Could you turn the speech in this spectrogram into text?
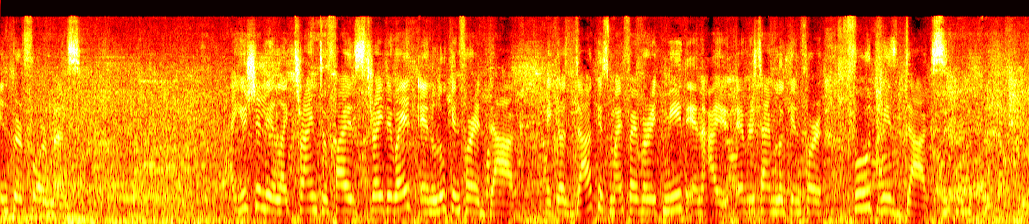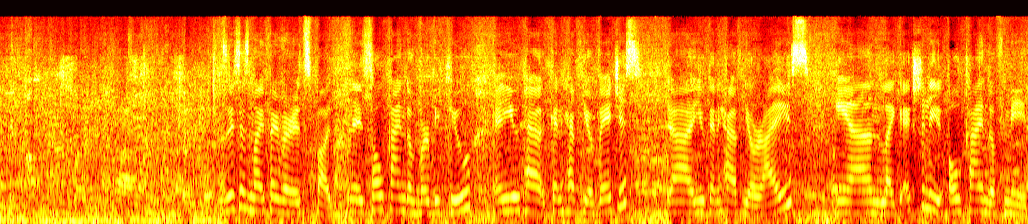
in performance. I usually like trying to fight straight away and looking for a duck because duck is my favorite meat and I every time looking for food with ducks. This is my favorite spot. It's all kind of barbecue, and you can have your veggies, uh, you can have your rice, and like actually all kind of meat.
